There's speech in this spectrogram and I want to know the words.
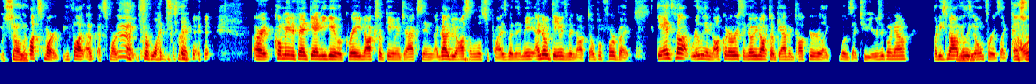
He solid. fought smart. He fought a, a smart Yeah, fight for once. sure. All right, co-main event. Dan Ige looked great. Knocks out Damon Jackson. I got to be honest, I'm a little surprised by this. I mean, I know Damon's been knocked out before, but Dan's not really a knockout artist. I know he knocked out Gavin Tucker like what was that two years ago now, but he's not Yeah, really the- known for his like power. Also, the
